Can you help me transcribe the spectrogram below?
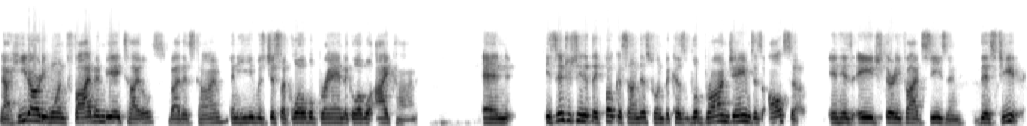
Now he'd already won five nba titles by this time and he was just a global brand a global icon. And it's interesting that they focus on this one because lebron james is also in his age 35 season this year.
